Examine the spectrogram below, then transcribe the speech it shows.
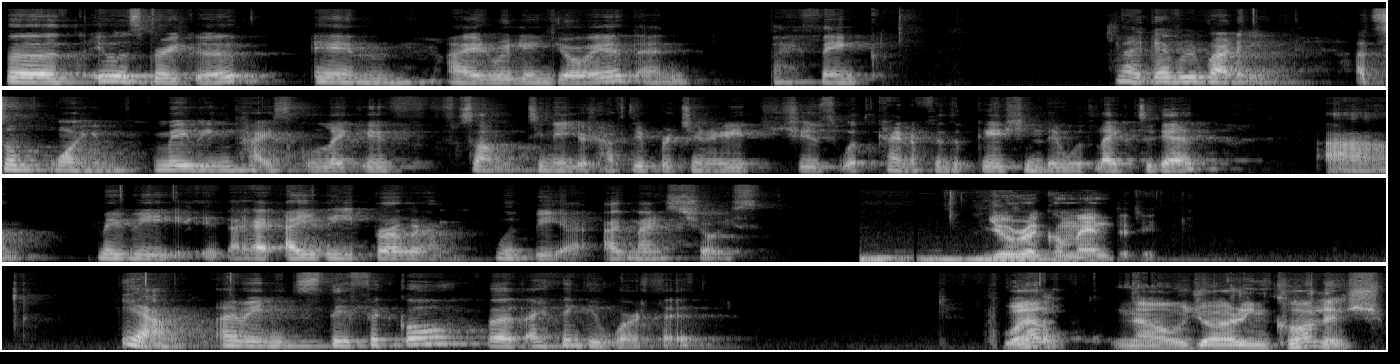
But it was very good and I really enjoy it. And I think, like everybody, at some point, maybe in high school, like if some teenagers have the opportunity to choose what kind of education they would like to get, um, maybe IB program would be a, a nice choice. You recommended it. Yeah, I mean it's difficult, but I think it's worth it. Well, now you are in college.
